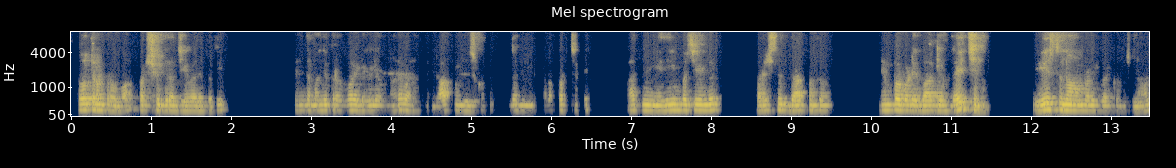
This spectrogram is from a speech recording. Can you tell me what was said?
స్తోత్రం ప్రభావ పరిశుద్ర జీవాధిపతి. ఎంతమంది ప్రభావ ఇడవిలో ఉన్నారో వాళ్ళని జ్ఞాపకం చేసుకోండి అందరినీ బలపరచండి. ఆత్మీయ ఎదిగింపచేయండి పరిశుద్ధాత్మతో నింపబడే భాగ్యం దయచింది ఏస్తున్నాం అడిగి పెట్టుకుంటున్నాం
